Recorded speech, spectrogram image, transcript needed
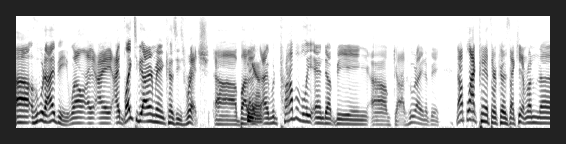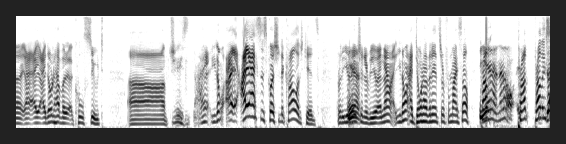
Uh, who would I be? Well, I, I I'd like to be Iron Man because he's rich. Uh, but Yeah. I, I would probably end up being oh god, who would I end up being? Not Black Panther because I can't run. Uh, I I don't have a, a cool suit. Uh, jeez, I you know I I asked this question to college kids for the UNH Yeah. interview, and now you know? I don't have an answer for myself. Prob- yeah, no. prob- probably It's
